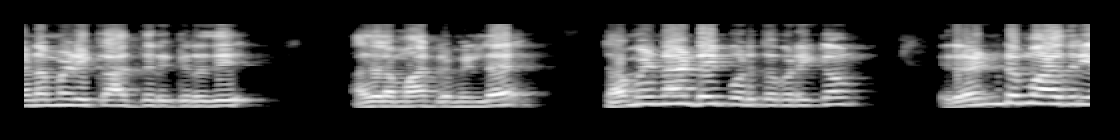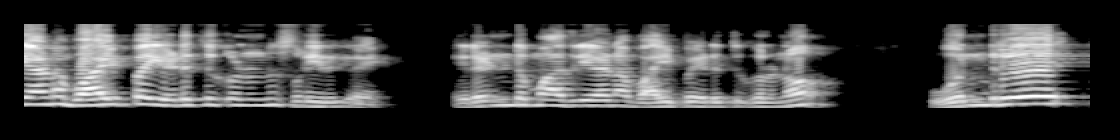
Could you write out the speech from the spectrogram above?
கனமழை காத்திருக்கிறது. அதில் மாற்றம் இல்லை. தமிழ்நாட்டை பொறுத்த வரைக்கும் ரெண்டு மாதிரியான வாய்ப்பை எடுத்துக்கணும்னு சொல்லியிருக்கிறேன். ரெண்டு மாதிரியான வாய்ப்பை எடுத்துக்கொள்ளணும். ஒன்று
